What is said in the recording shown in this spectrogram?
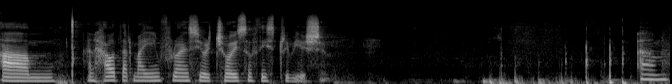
um, and how that might influence your choice of distribution. Um,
